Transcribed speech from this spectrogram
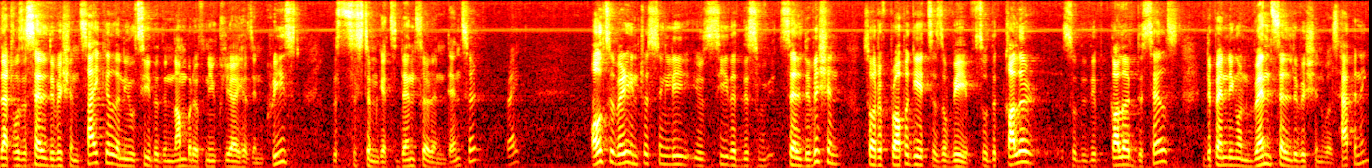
that was a cell division cycle and you will see that the number of nuclei has increased. The system gets denser and denser, right. Also very interestingly, you see that this cell division sort of propagates as a wave. So, the color, so they've colored the cells depending on when cell division was happening.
